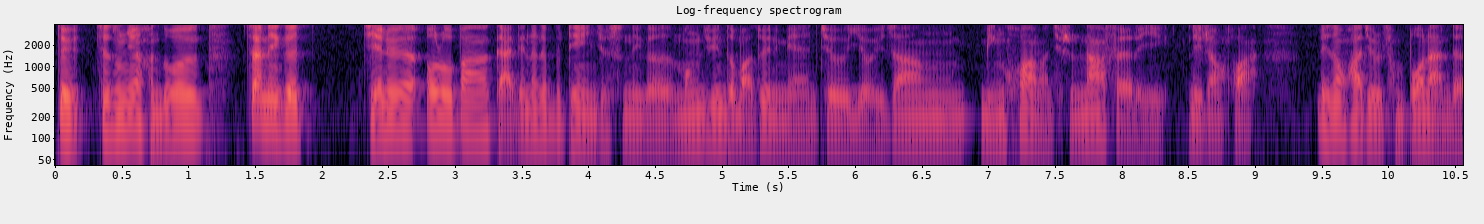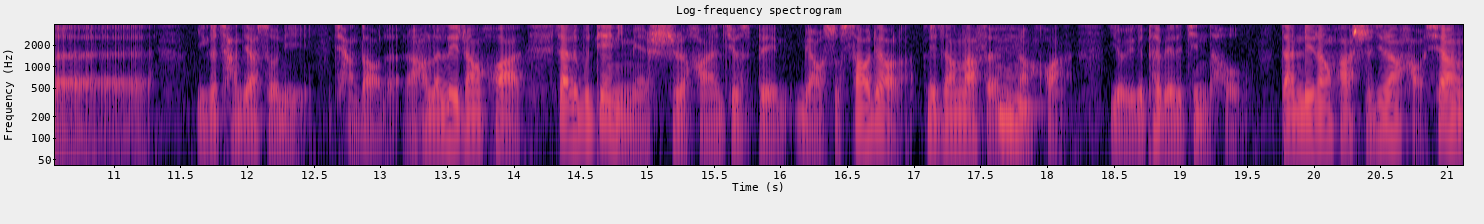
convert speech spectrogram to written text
对，这中间很多在那个杰略欧罗巴改编的那部电影，就是那个《盟军夺宝队》里面就有一张名画嘛，就是拉斐尔的一那张画，那张画就是从波兰的一个藏家手里抢到的。然后呢，那张画在那部电影里面是好像就是被描述烧掉了。那张拉斐尔那张画有一个特别的镜头，但那张画实际上好像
